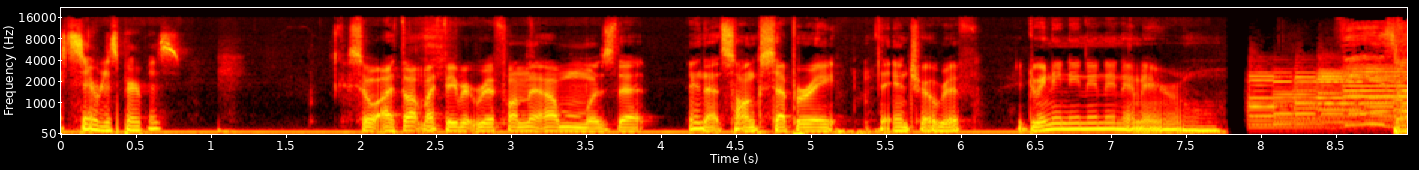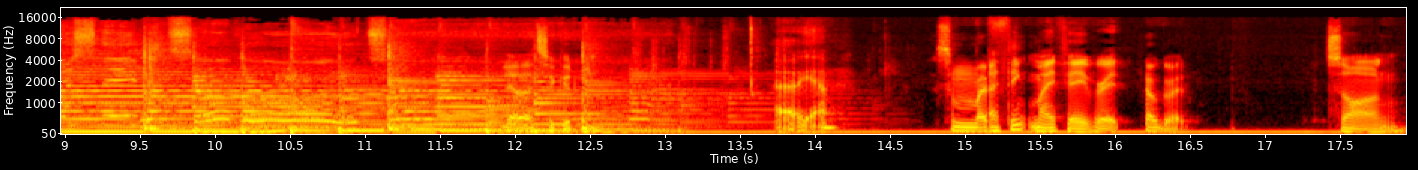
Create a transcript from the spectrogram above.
it served its purpose. So I thought my favorite riff on the album was that in that song "Separate," the intro riff. These are statements of loyalty. Yeah, that's a good one. Oh yeah. Some of my I think my favorite oh, good. song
